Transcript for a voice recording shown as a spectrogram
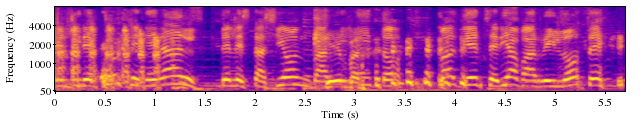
El director general de la estación Barrilito. Más bien sería Barrilote.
